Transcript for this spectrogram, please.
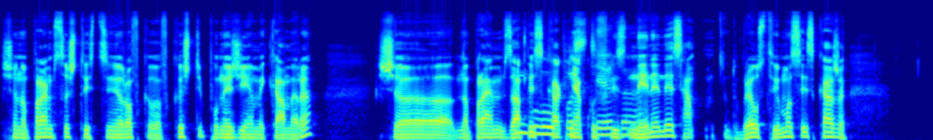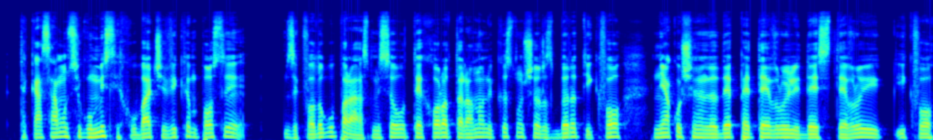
ще направим същата изценировка в къщи, понеже имаме камера. Ще направим запис как Глупости, някой влиза. да. Не, не, не, сам... добре, остави се изкажа. Така само си го мислих, обаче викам после за какво да го правя? Смисъл, те хората рано или късно ще разберат и какво. Някой ще не даде 5 евро или 10 евро и, и какво.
